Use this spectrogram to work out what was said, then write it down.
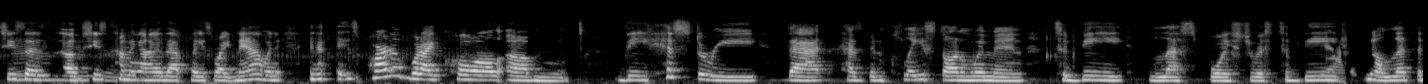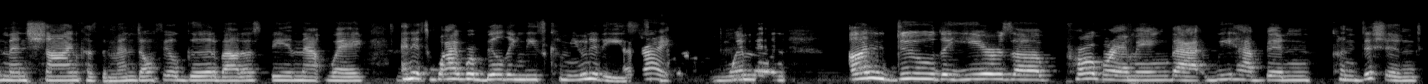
she says mm-hmm. um, she's mm. coming out of that place right now, and and it's part of what I call um, the history that has been placed on women to be less boisterous, to be, yeah. you know, let the men shine because the men don't feel good about us being that way. Mm-hmm. And it's why we're building these communities. That's right. Women undo the years of programming that we have been conditioned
